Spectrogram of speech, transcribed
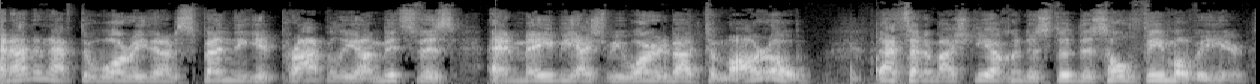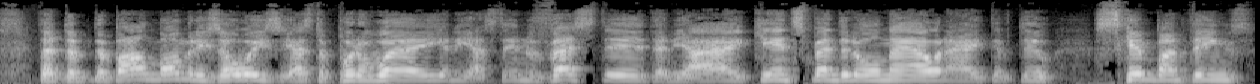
and I don't have to worry that I'm spending it properly on mitzvahs, and maybe I should be worried about tomorrow. That's how the Mashgiach understood this whole theme over here. That the, the Baal mammon, he's always, he has to put away and he has to invest it and he, I can't spend it all now and I have to skimp on things.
